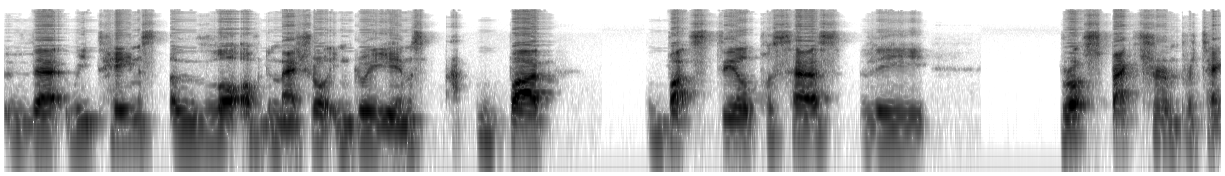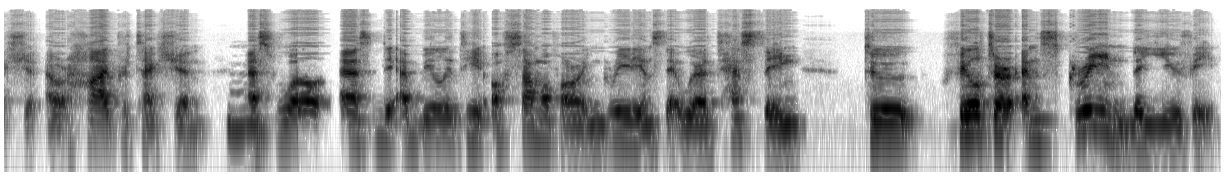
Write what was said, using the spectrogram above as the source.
that retains a lot of the natural ingredients, but but still possess the broad spectrum protection or high protection, Mhm. as well as the ability of some of our ingredients that we're testing to filter and screen the UV.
